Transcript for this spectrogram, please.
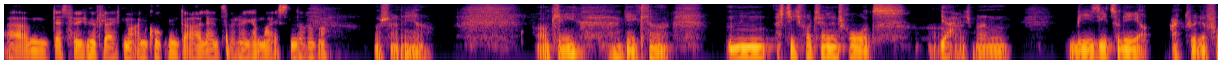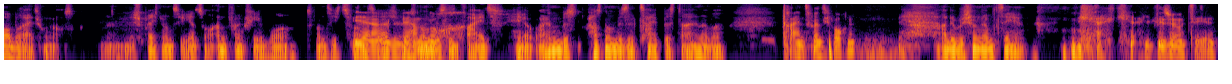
Ähm, das würde ich mir vielleicht mal angucken. Da lernst du wahrscheinlich am meisten darüber. Wahrscheinlich, ja. Okay, okay, klar. Hm, Stichwort Challenge Rot. Ja. Ich meine, wie sieht so die aktuelle Vorbereitung aus? Wir sprechen uns hier jetzt so Anfang Februar 2020. Ja, also wir haben noch ein noch- bisschen weit her. Du bist- hast noch ein bisschen Zeit bis dahin, aber 23 Wochen. ah, du bist schon am Zählen. Ja, ja, ich will schon erzählen.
